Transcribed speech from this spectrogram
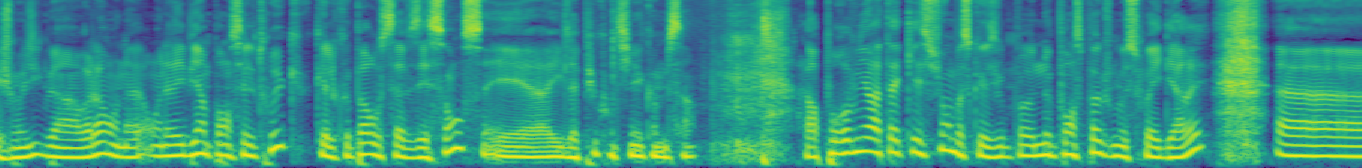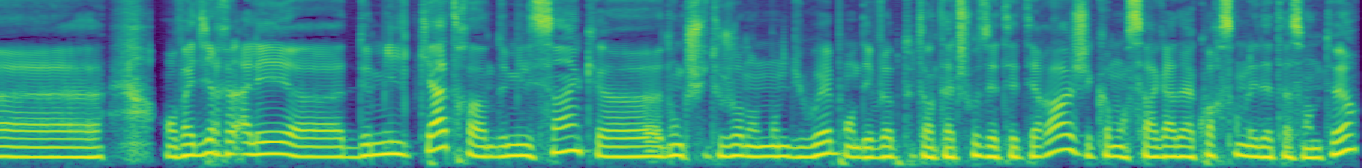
Et je me dis que ben voilà, on, a- on avait bien pensé le truc quelque part où ça faisait sens et euh, il a pu continuer comme ça. Alors pour revenir à ta question, parce que je ne pense pas que je me sois égaré, euh, on va dire allez euh, 2004, 2005. euh, donc je suis toujours dans le monde du web, on développe tout un tas de choses, etc. J'ai commencé à regarder à quoi ressemblent les data centers.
